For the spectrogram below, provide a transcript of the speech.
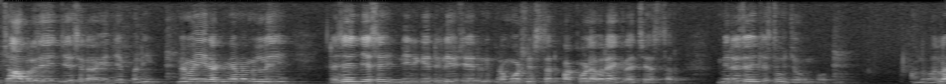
జాబ్ రిజైన్ చేసేలాగని చెప్పని మిమ్మల్ని ఈ రకంగా మిమ్మల్ని రిజైన్ చేసి నేను రిలీవ్ చేయరు నీ ప్రమోషన్ ఇస్తారు పక్క వాళ్ళు ఎవరైనా ఎంకరేజ్ చేస్తారు. మీరు రిజైన్ చేస్తే ఉద్యోగం పోతుంది. అందువల్ల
